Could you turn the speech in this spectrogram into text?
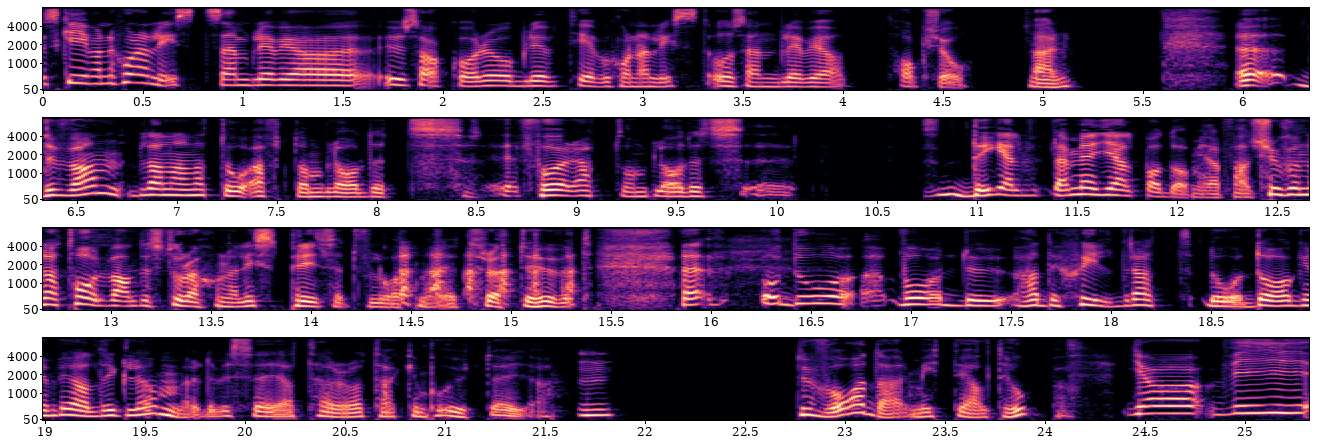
skrivande journalist, sen blev jag USA-korre och blev tv-journalist och sen blev jag talkshow. Där. Mm. Eh, Du vann bland annat då Aftonbladets, för Aftonbladets del, nej, med hjälp av dem i alla fall. 2012 vann du Stora Journalistpriset, förlåt mig, jag är trött i huvudet. Eh, Och då var du hade skildrat då Dagen vi aldrig glömmer, det vill säga terrorattacken på Utöja. Mm. Du var där mitt i alltihopa. Ja, vi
